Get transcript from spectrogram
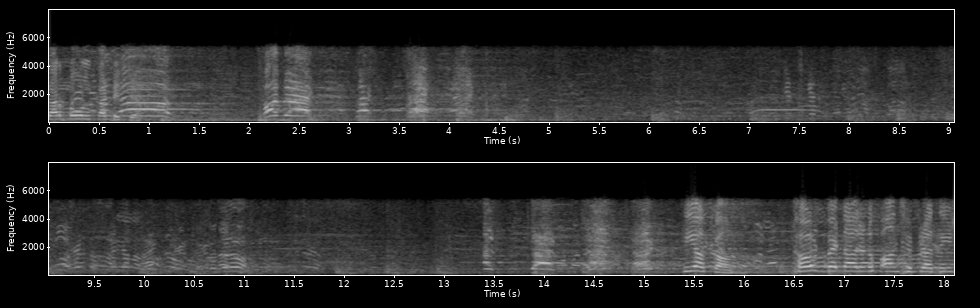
Kurnool contingent. Here comes. 3rd Battalion of Andhra Pradesh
